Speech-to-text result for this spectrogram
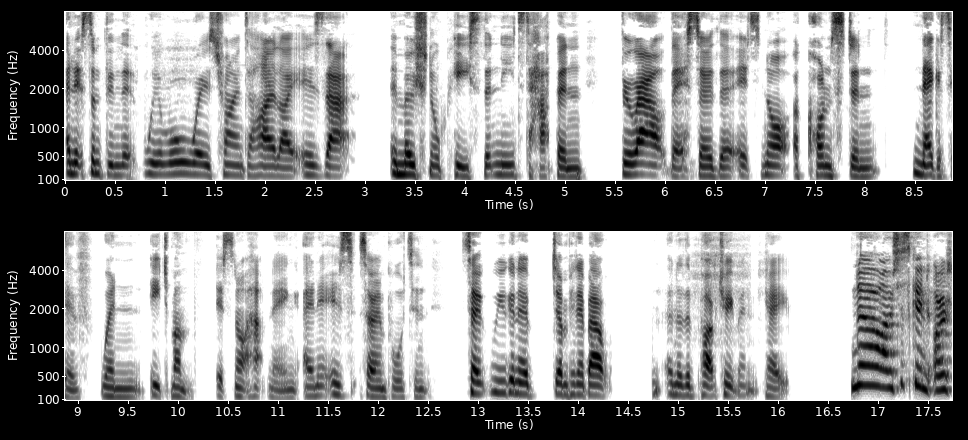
and it's something that we're always trying to highlight is that emotional piece that needs to happen throughout this so that it's not a constant negative when each month it's not happening and it is so important so we're going to jump in about another part of treatment kate no, I was just going. To, I was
